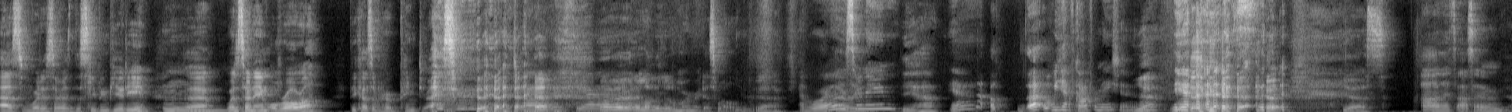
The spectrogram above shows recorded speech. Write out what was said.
as what is her the Sleeping Beauty. Mm. Uh, what is her name? Aurora because of her pink dress. dress yeah. Oh, and I love the Little Mermaid as well. Yeah. Aurora is her name. Yeah. Yeah. Oh, uh, we have confirmation. Yeah. Yeah. yes. Oh, that's awesome. Yeah.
